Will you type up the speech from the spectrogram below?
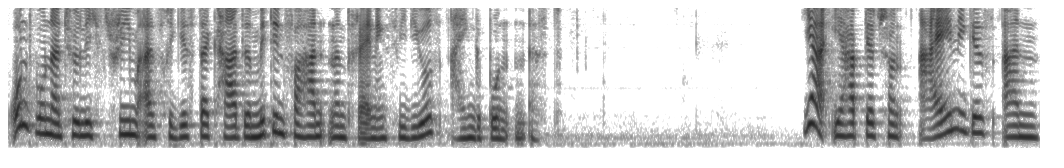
und wo natürlich Stream als Registerkarte mit den vorhandenen Trainingsvideos eingebunden ist. Ja, ihr habt jetzt schon einiges an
